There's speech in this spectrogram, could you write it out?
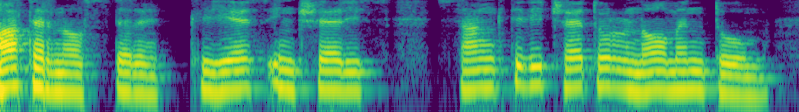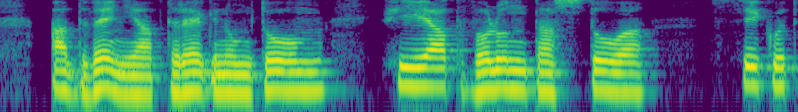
Pater noster, qui es in celis sanctificetur nomen tuum, adveniat regnum tuum, fiat voluntas tua, sicut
